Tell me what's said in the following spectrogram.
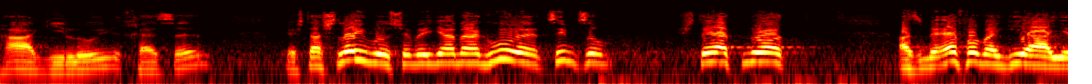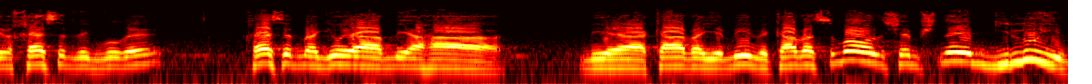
הגילוי, חסד, יש את השלימוס שבעניין הגבורה, צמצום, שתי התנועות. אז מאיפה מגיע חסד וגבורה? חסד מגיע מה, מהקו הימין וקו השמאל, שהם שניהם גילויים,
